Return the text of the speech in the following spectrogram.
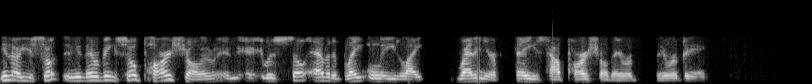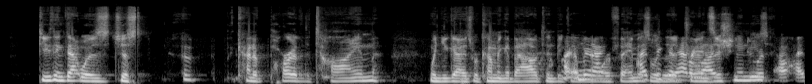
you know, you're so they were being so partial, and it was so evident, blatantly, like right in your face, how partial they were they were being. Do you think that was just kind of part of the time when you guys were coming about and becoming I mean, more famous? with the transition in music? With, I,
